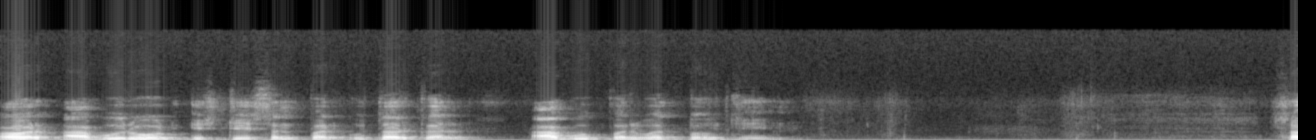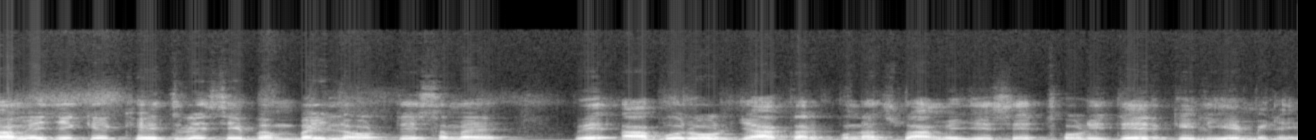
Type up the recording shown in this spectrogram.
और आबू रोड स्टेशन पर उतरकर आबू पर्वत पहुँचे। स्वामी जी के खेतरे से बंबई लौटते समय वे आबू रोड जाकर पुनः स्वामी जी से थोड़ी देर के लिए मिले।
